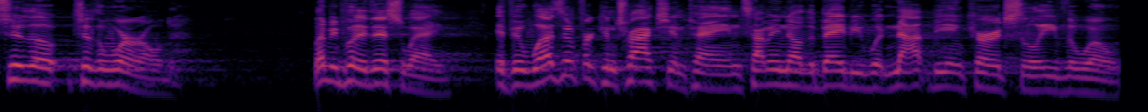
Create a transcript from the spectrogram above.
to the, to the world. Let me put it this way. If it wasn't for contraction pains, how many know the baby would not be encouraged to leave the womb?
